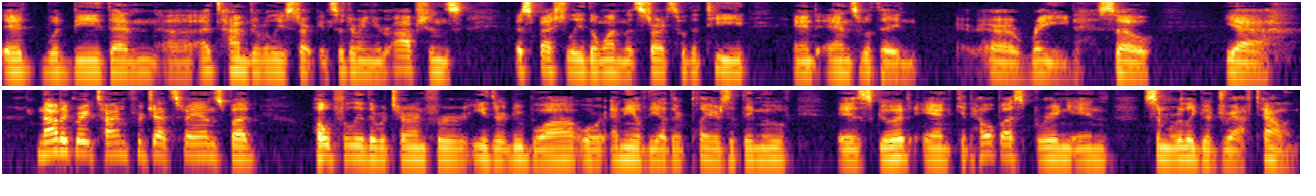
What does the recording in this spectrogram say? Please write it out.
it would be then uh, a time to really start considering your options, especially the one that starts with a T and ends with a, a raid. So, yeah, not a great time for Jets fans, but hopefully the return for either Dubois or any of the other players that they move is good and can help us bring in some really good draft talent.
